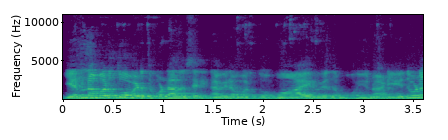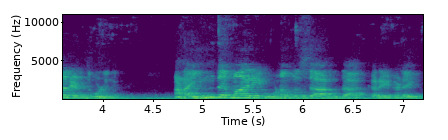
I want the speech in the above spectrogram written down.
என்ன மருத்துவம் எடுத்துக்கொண்டாலும் சரி நவீன மருத்துவமோ ஆயுர்வேதமோ யுனானி எது வேணாலும் எடுத்துக்கொள்ளுங்க. ஆனா இந்த மாதிரி உணவு சார்ந்த அக்கறைகளை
